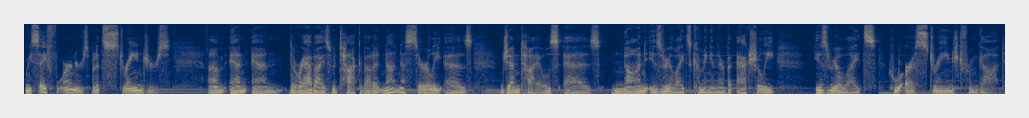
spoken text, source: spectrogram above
we say foreigners, but it's strangers. Um, and and the rabbis would talk about it not necessarily as Gentiles, as non-Israelites coming in there, but actually Israelites who are estranged from God,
